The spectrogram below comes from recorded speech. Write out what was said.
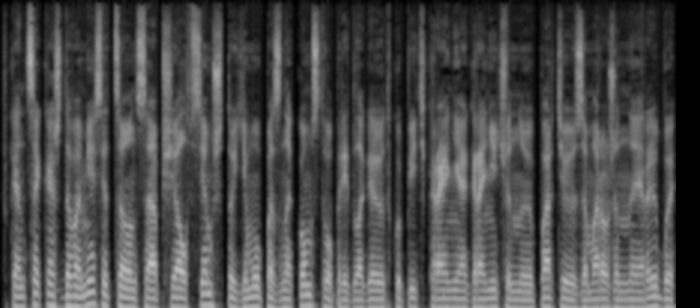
В конце каждого месяца он сообщал всем, что ему по знакомству предлагают купить крайне ограниченную партию замороженной рыбы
